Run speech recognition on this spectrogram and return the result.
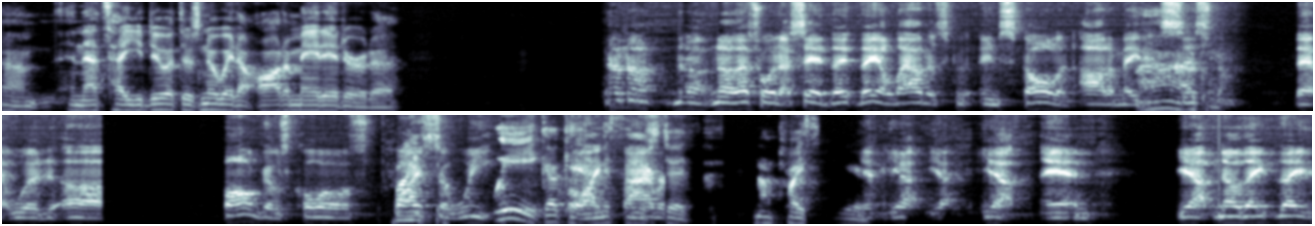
um, and that's how you do it. There's no way to automate it or to. No, no, no, no. That's what I said. They, they allowed us to install an automated Ah, okay. system that would uh, fog those coils twice, a week. Week, okay, I Like five or- misunderstood. Not twice a year. Yeah, yeah, yeah, yeah. And yeah, no, they they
